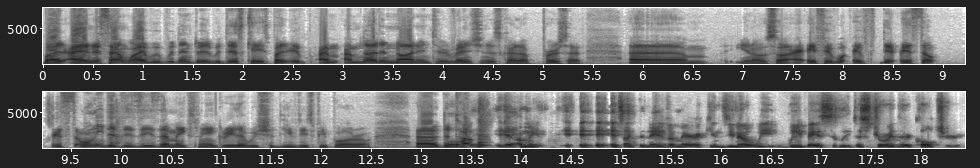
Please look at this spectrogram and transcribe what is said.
But I understand why we wouldn't do it with this case. But if I'm I'm not a non-interventionist kind of person, um, you know. So I, if it if there is the it's only the disease that makes me agree that we should leave these people alone. Uh, the well, top. It, it, I mean, it, it's like the Native Americans. You know, we we basically destroyed their culture.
